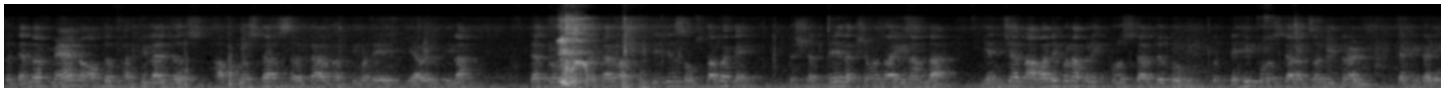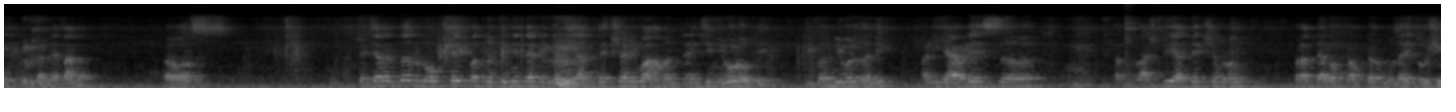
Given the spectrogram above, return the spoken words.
तर त्यांना मॅन ऑफ द फर्टिलायझर्स हा पुरस्कार सहकार भारतीमध्ये यावेळेस दिला. त्याचप्रमाणे सहकार भारतीचे जे संस्थापक आहेत तर श्रद्धे लक्ष्मणराव इनामदार यांच्या नावाने पण आपण एक पुरस्कार देतो. तर तेही पुरस्काराचं वितरण त्या ठिकाणी करण्यात आलं. अं, त्याच्यानंतर लोकशाही पद्धतीने त्या ठिकाणी अध्यक्ष आणि महामंत्र्यांची निवड होते. ती पण निवड झाली. आणि यावेळेस राष्ट्रीय अध्यक्ष म्हणून प्राध्यापक डॉक्टर उदय जोशी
